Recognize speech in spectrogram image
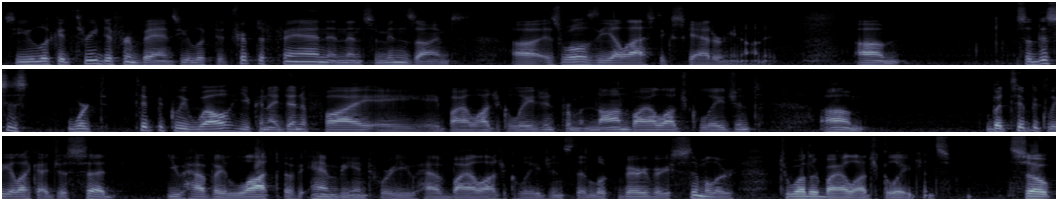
So you look at three different bands. You looked at tryptophan and then some enzymes, uh, as well as the elastic scattering on it. Um, so this has worked typically well. You can identify a, a biological agent from a non-biological agent. Um, but typically, like I just said, you have a lot of ambient where you have biological agents that look very, very similar to other biological agents. So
